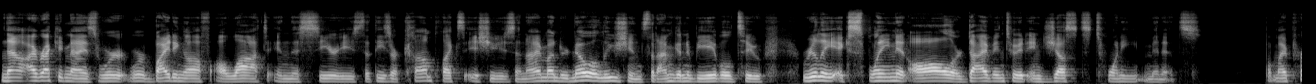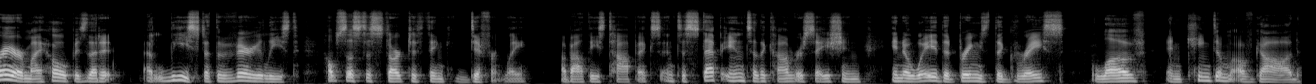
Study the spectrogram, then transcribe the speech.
Now, I recognize we're, we're biting off a lot in this series, that these are complex issues, and I'm under no illusions that I'm going to be able to really explain it all or dive into it in just 20 minutes. But my prayer, my hope is that it, at least, at the very least, helps us to start to think differently about these topics and to step into the conversation in a way that brings the grace, love, and kingdom of God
